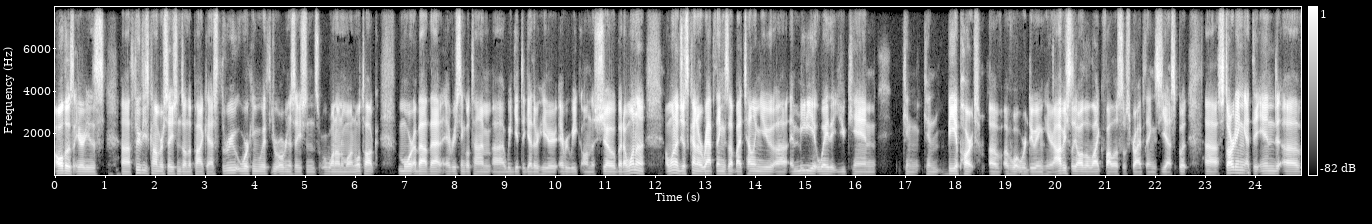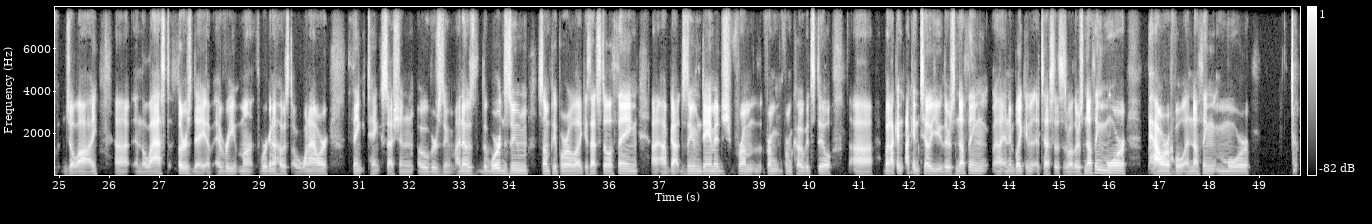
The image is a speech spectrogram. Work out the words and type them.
all those areas uh, through these conversations on the podcast, through working with your organizations one on one. We'll talk more about that every single time uh, we get together here every week on the show. But I want to, I want to just kind of wrap things up by telling you uh, immediate way that you can can can be a part of of what we're doing here. Obviously, all the like, follow, subscribe things, yes. But uh, starting at the end of July uh, and the last Thursday of every month, we're going to host a one hour think tank session over Zoom. I know the word Zoom. Some people are like, "Is that still a thing?" I, have got Zoom damage from from from COVID still. Uh, but I can I can tell you, there's nothing, uh, and Blake can attest to this as well. There's nothing more powerful and nothing more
